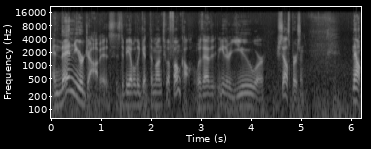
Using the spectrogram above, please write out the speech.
and then your job is, is to be able to get them onto a phone call with either you or your salesperson. Now,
